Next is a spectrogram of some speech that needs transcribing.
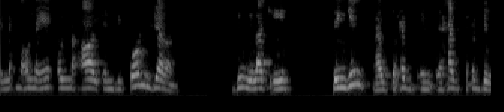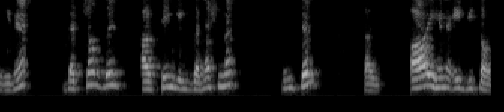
اللي إحنا قلنا إيه؟ قلنا I in the form gerund do you like إيه؟ singing. هل تحب هل تحب الغناء؟ The children are singing the national anthem. طيب. اي هنا إيه؟ جيتار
